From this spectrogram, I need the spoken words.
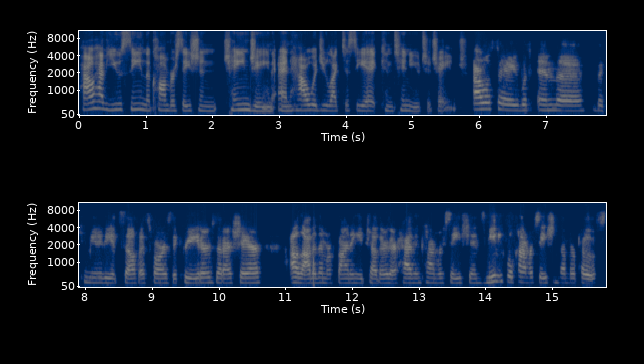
how have you seen the conversation changing and how would you like to see it continue to change? I will say within the the community itself as far as the creators that i share a lot of them are finding each other. They're having conversations meaningful conversations on their posts.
